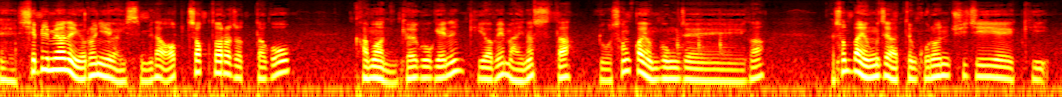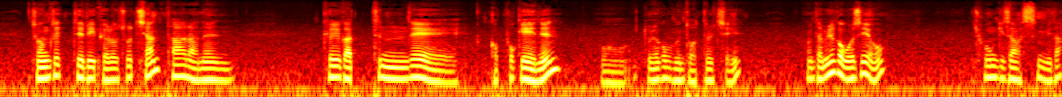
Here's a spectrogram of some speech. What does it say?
예, 11면에 이런 얘기가 있습니다. 업적 떨어졌다고 감원 결국에는 기업의 마이너스다. 요 성과 연봉제가 영제 같은 그런 취지의 기, 정책들이 별로 좋지 않다라는 글 같은데 겉보기에는 뭐, 또 읽어보면 또 어떨지 한번 읽어보세요. 좋은 기사 같습니다.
